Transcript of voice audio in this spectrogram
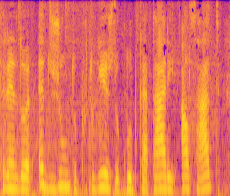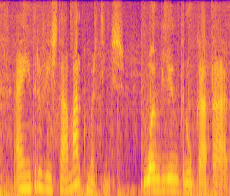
treinador adjunto português do clube Qatari Al Saad, em entrevista a Marco Martins. O ambiente no Qatar,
